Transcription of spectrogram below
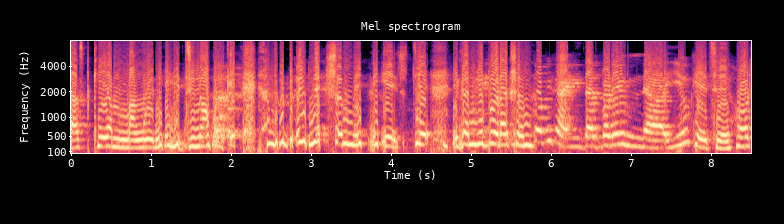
লাস্ট খেয়ে আমি মাঙ্গুরে নিয়ে গেছিল আমাকে দুটো ইঞ্জেকশন নিয়ে এসছে এখানে প্রোডাকশন কফি খাইনি তারপরে ইয়েও খেয়েছে হট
